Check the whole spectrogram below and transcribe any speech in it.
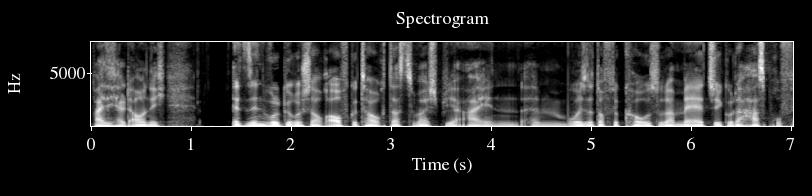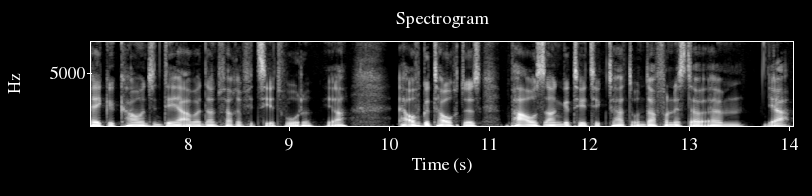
weiß ich halt auch nicht es sind wohl Gerüchte auch aufgetaucht, dass zum Beispiel ein ähm, Wizard of the Coast oder Magic oder Hasbro Fake-Account, der aber dann verifiziert wurde, ja, aufgetaucht ist, ein paar Aussagen getätigt hat und davon ist der, ähm, ja,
